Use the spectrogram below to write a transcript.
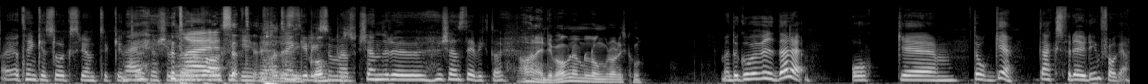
jag tänker så extremt tycker inte Nej. jag kanske det Nej, det tycker inte Ja, jag. Jag tänker liksom att, känner du, hur känns det Viktor? ja nej, det var väl en lång bra diskussion. Men då går vi vidare. Och eh, Dogge, dags för dig och din fråga.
